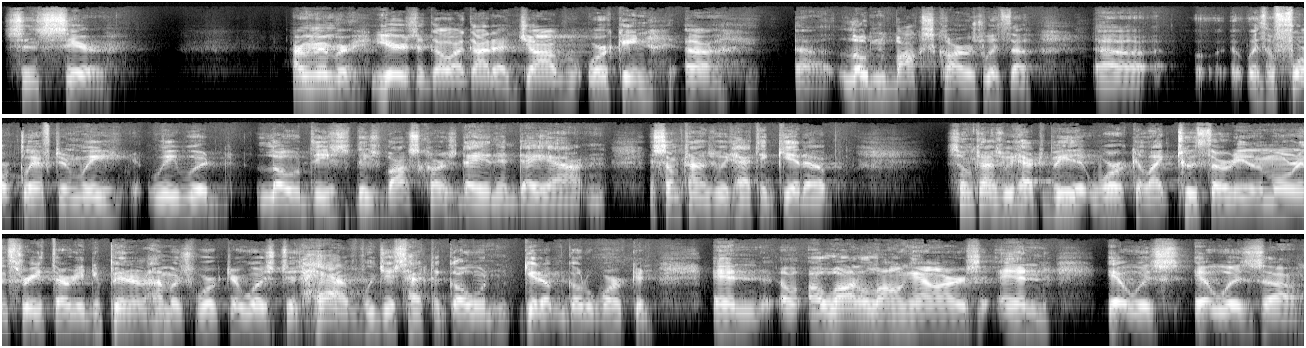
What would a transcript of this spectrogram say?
sincere. I remember years ago, I got a job working, uh, uh, loading box cars with a, uh, with a forklift, and we, we would load these, these box cars day in and day out. And, and sometimes we'd have to get up sometimes we'd have to be at work at like 2.30 in the morning 3.30 depending on how much work there was to have we just had to go and get up and go to work and and a, a lot of long hours, and it was it was. Uh,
